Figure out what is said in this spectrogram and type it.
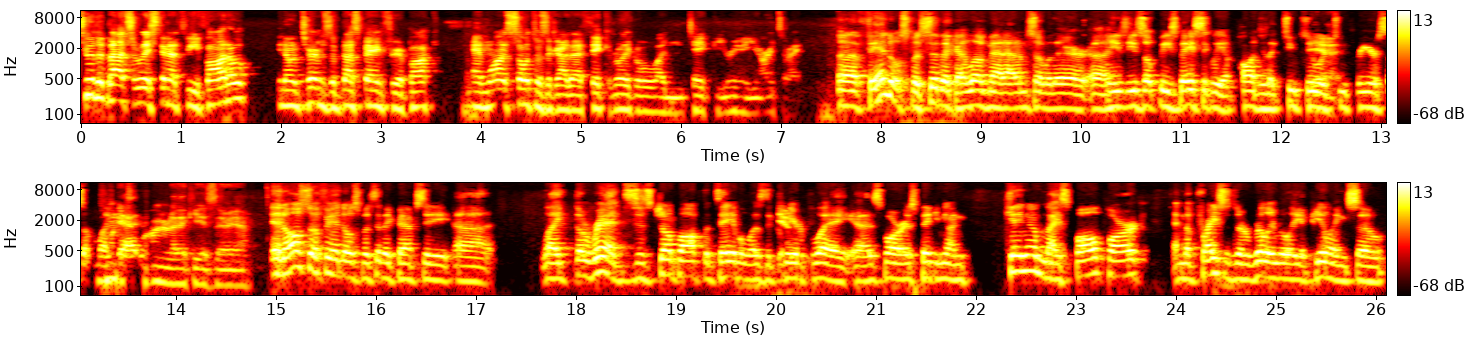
two of the bats really stand out to be Votto, you know, in terms of best bang for your buck. And Juan Soto's a guy that I think can really go and take Urena yard tonight. Uh, FanDuel specific, I love Matt Adams over there. Uh, he's he's he's basically a punt. He's like two two yeah. or two three or something like that. I think he is there, yeah. And also FanDuel specific Pepsi, uh, like the Reds just jump off the table as the clear yeah. play as far as picking on Kingham, nice ballpark, and the prices are really really appealing. So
